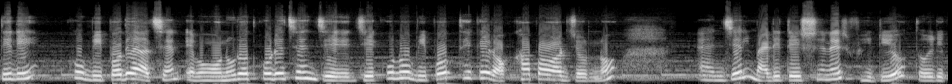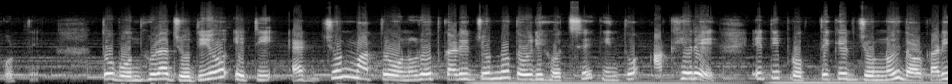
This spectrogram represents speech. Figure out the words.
তিনি খুব বিপদে আছেন এবং অনুরোধ করেছেন যে যে কোনো বিপদ থেকে রক্ষা পাওয়ার জন্য অ্যাঞ্জেল মেডিটেশনের ভিডিও তৈরি করতে। তো বন্ধুরা, যদিও এটি একজন মাত্র অনুরোধকারীর জন্য তৈরি হচ্ছে, কিন্তু আখেরে এটি প্রত্যেকের জন্যই দরকারি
